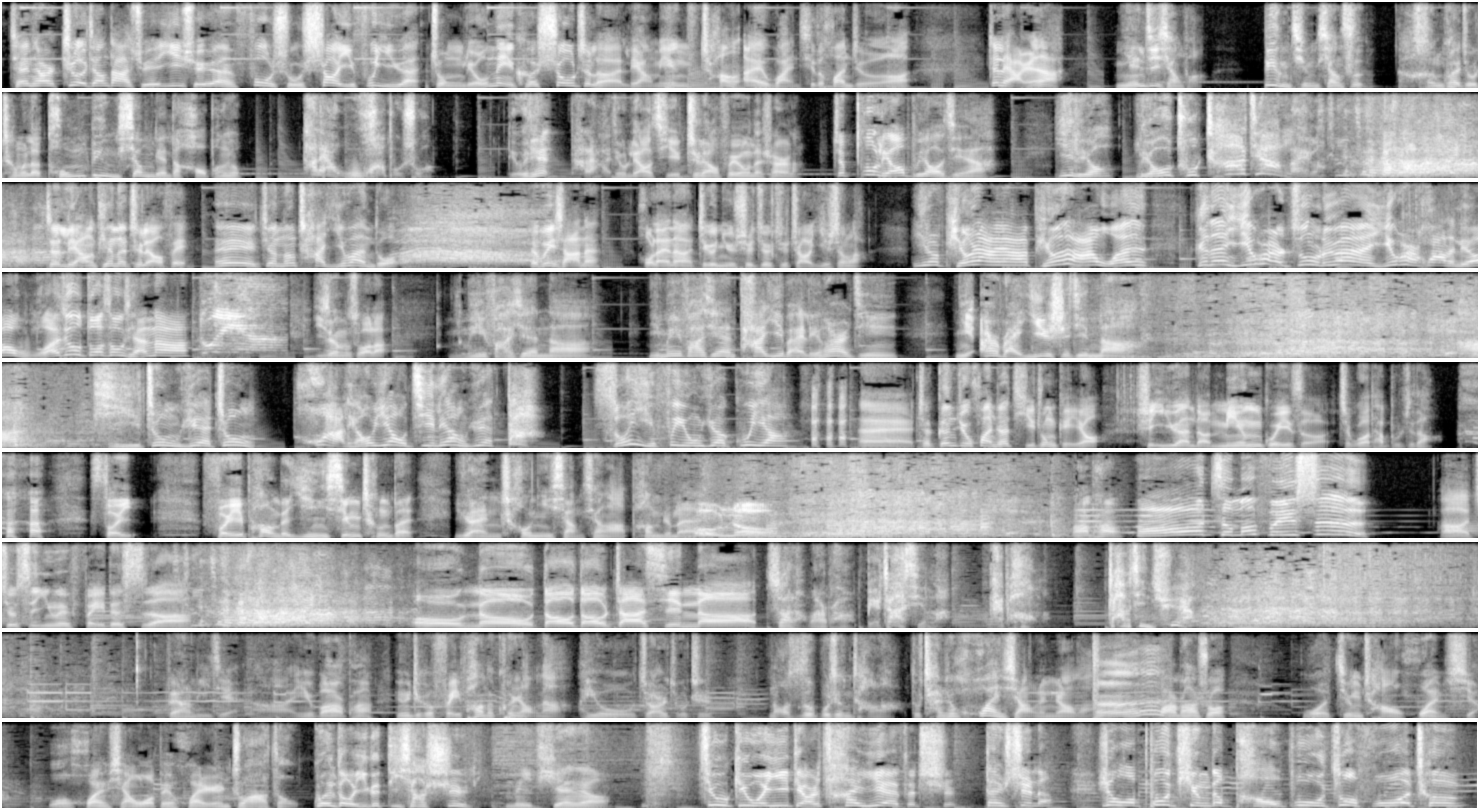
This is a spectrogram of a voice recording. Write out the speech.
前天，浙江大学医学院附属邵逸夫医院肿瘤内科收治了两名肠癌晚期的患者，这俩人啊，年纪相仿，病情相似，很快就成为了同病相怜的好朋友。他俩无话不说。有一天，他俩就聊起治疗费用的事儿了。这不聊不要紧啊，一聊聊出差价来了。这两天的治疗费，哎，就能差一万多。这为啥呢？后来呢，这个女士就去找医生了。医生凭啥呀？凭啥我跟他一块住了院，一块化的疗，我就多收钱呢？对呀。医生说了，你没发现呐？你没发现他一百零二斤，你二百一十斤呐？啊？体重越重，化疗药剂量越大，所以费用越贵呀。哎，这根据患者体重给药是医院的明规则，只不过他不知道。所以，肥胖的隐形成本远超你想象啊，胖子们。Oh no！王胖啊，怎么回事？啊，就是因为肥的事啊。Oh no！刀刀扎心呐。算了，王二胖，别扎心了，太胖了。扎不进去啊！非常理解啊，因为王二胖因为这个肥胖的困扰呢，哎呦，久而久之，脑子都不正常了，都产生幻想了，你知道吗？王二胖说：“我经常幻想，我幻想我被坏人抓走，关到一个地下室里，每天啊，就给我一点菜叶子吃，但是呢，让我不停的跑步做俯卧撑。”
